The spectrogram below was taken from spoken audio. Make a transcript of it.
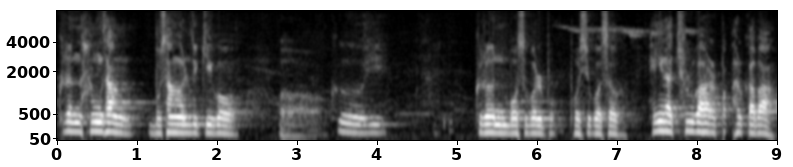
그런 항상 무상을 느끼고 어, 그 그런 모습을 보시고서 행이나 출가할까봐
